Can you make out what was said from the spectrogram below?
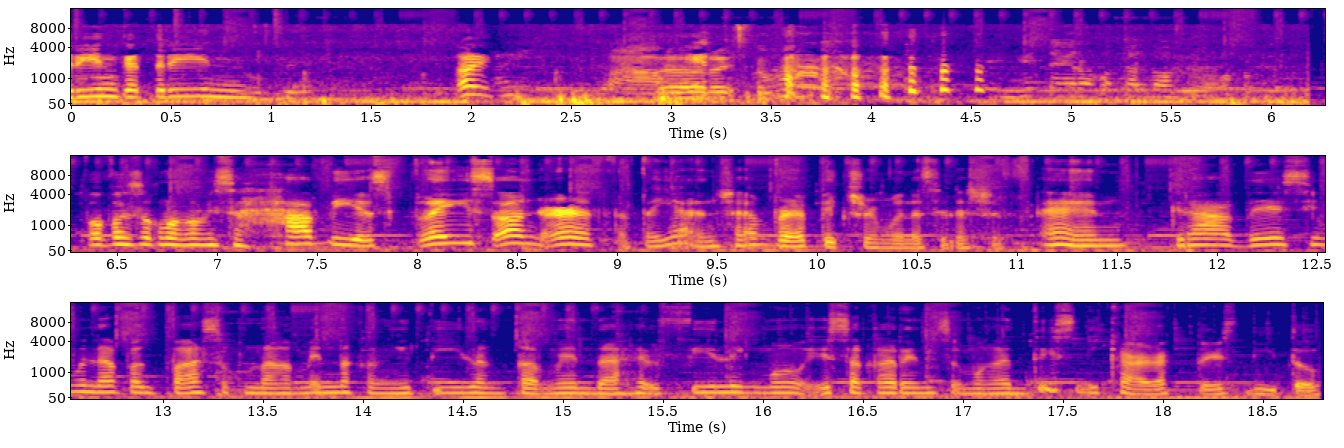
Katrin, Katrin! Ay! Sorry. Tayo ko. Papasok na kami sa happiest place on earth. At ayan, syempre, picture muna sila Chef N. Grabe, simula pagpasok namin, nakangiti lang kami dahil feeling mo isa ka rin sa mga Disney characters dito.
